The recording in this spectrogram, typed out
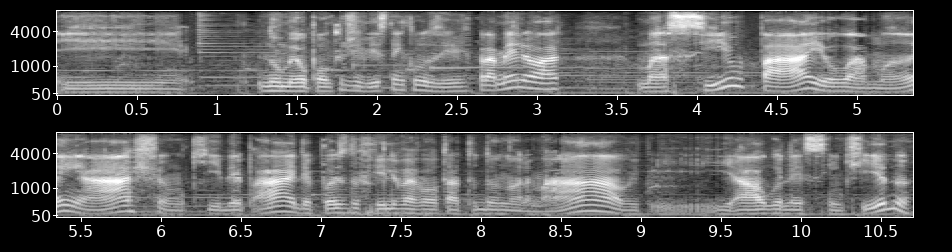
E, no meu ponto de vista, inclusive, para melhor mas se o pai ou a mãe acham que ah, depois do filho vai voltar tudo normal e, e, algo nesse sentido,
